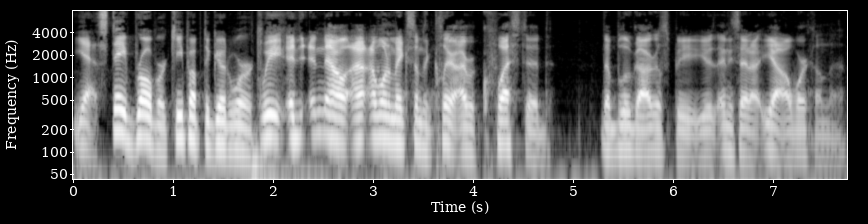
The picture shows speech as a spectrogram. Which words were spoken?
Yes, Dave Broberg, keep up the good work. We and, and now I, I want to make something clear. I requested the blue goggles be used, and he said, "Yeah, I'll work on that."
